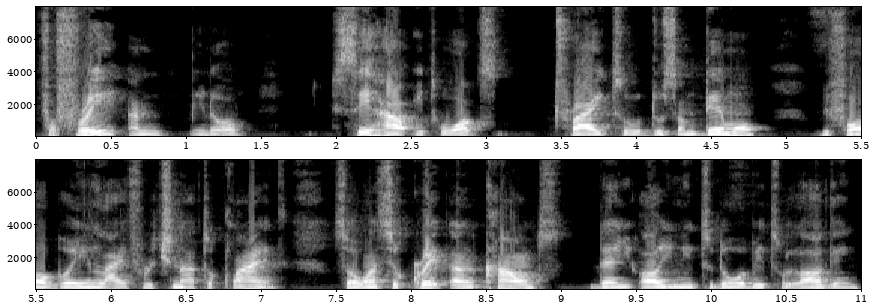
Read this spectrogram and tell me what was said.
for free and you know see how it works. Try to do some demo before going live reaching out to clients. So once you create an account, then all you need to do will be to log in.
